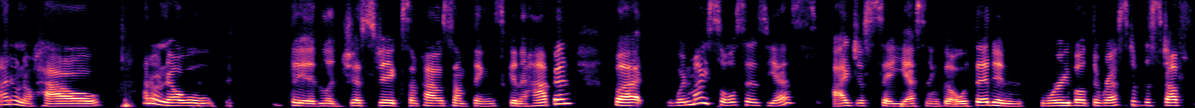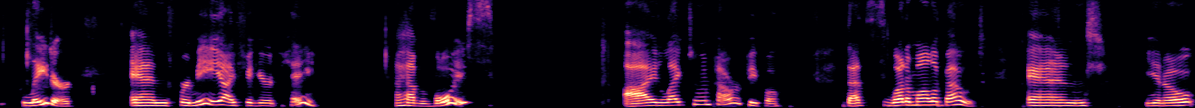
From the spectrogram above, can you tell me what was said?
i don't know how i don't know the logistics of how something's going to happen. But when my soul says yes, I just say yes and go with it and worry about the rest of the stuff later. And for me, I figured, hey, I have a voice. I like to empower people. That's what I'm all about. And, you know,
